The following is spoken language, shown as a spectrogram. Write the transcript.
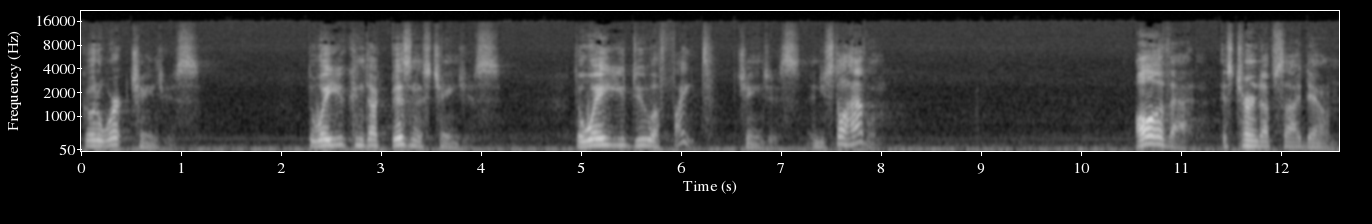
go to work changes. The way you conduct business changes. The way you do a fight changes. And you still have them. All of that is turned upside down.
